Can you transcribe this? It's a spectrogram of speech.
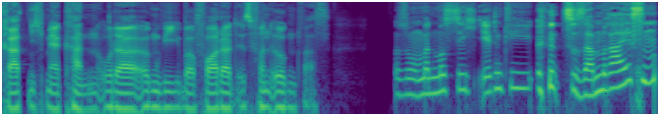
gerade nicht mehr kann oder irgendwie überfordert ist von irgendwas. Also man muss sich irgendwie zusammenreißen,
